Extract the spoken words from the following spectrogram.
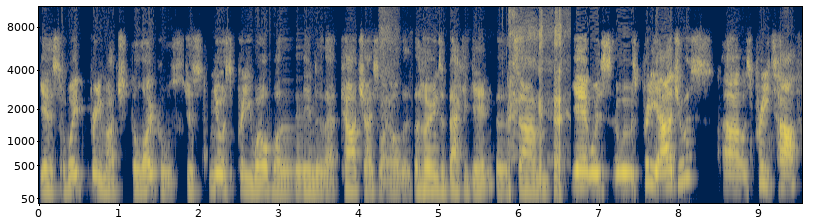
yeah, so we pretty much the locals just knew us pretty well by the end of that car chase. Like, oh, the, the hoons are back again. But um, yeah, it was it was pretty arduous. Uh, it was pretty tough,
